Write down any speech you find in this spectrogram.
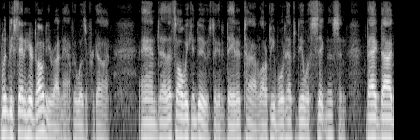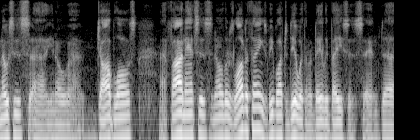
wouldn't be standing here talking to you right now if it wasn't for God. And uh, that's all we can do is take it a day at a time. A lot of people would have to deal with sickness and bad diagnosis, uh, you know, uh, job loss, uh, finances. You know, there's a lot of things people have to deal with on a daily basis, and uh,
